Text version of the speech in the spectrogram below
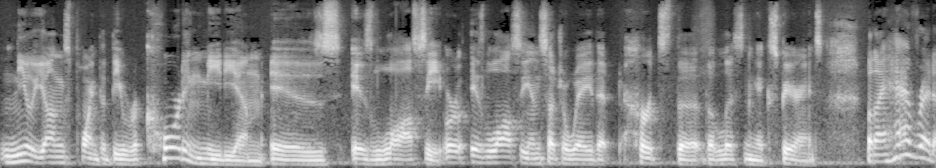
Neil Young's point that the recording medium is is lossy or is lossy in such a way that hurts the the listening experience. But I have read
